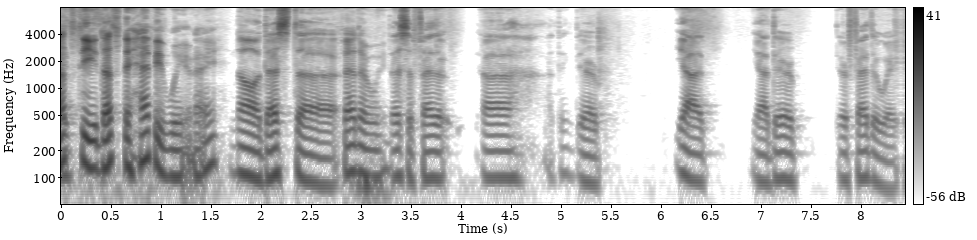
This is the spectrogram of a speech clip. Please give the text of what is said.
That's It's- the that's the heavyweight, right? No, that's the Featherweight. that's a feather. Uh, I think they're, yeah, yeah, they're they're featherweight.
